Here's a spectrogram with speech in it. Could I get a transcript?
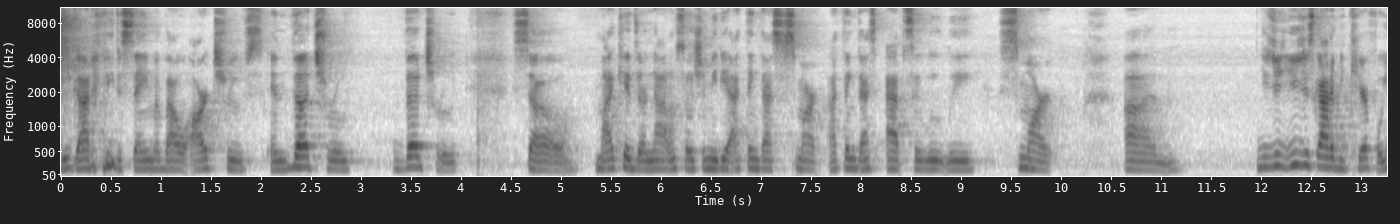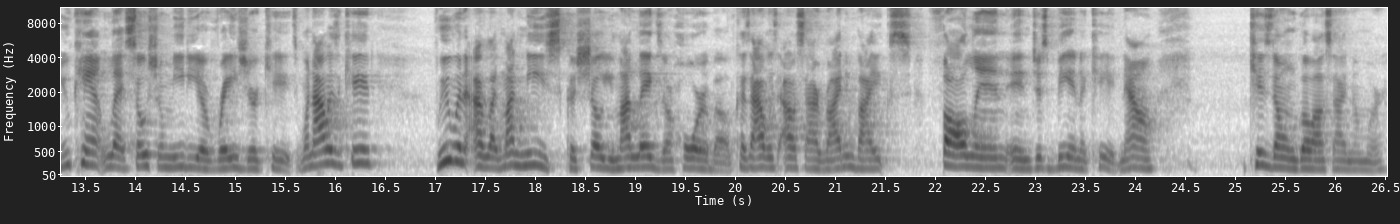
We got to be the same about our truths and the truth, the truth. So my kids are not on social media. I think that's smart. I think that's absolutely smart. Um, you just, you just got to be careful. You can't let social media raise your kids. When I was a kid, we went I like my knees could show you my legs are horrible because I was outside riding bikes, falling and just being a kid. Now kids don't go outside no more.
